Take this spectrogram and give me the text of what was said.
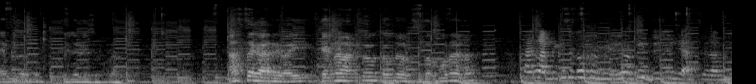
এমনি করে ফেলে দিয়েছে পুরো আস্তে কর রে ভাই ক্যামেরা হাট করো কেমন হচ্ছে মনে হয় না তাহলে আমি কিছু কথা বলি আপনি দুজন যাচ্ছে রাব্বি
